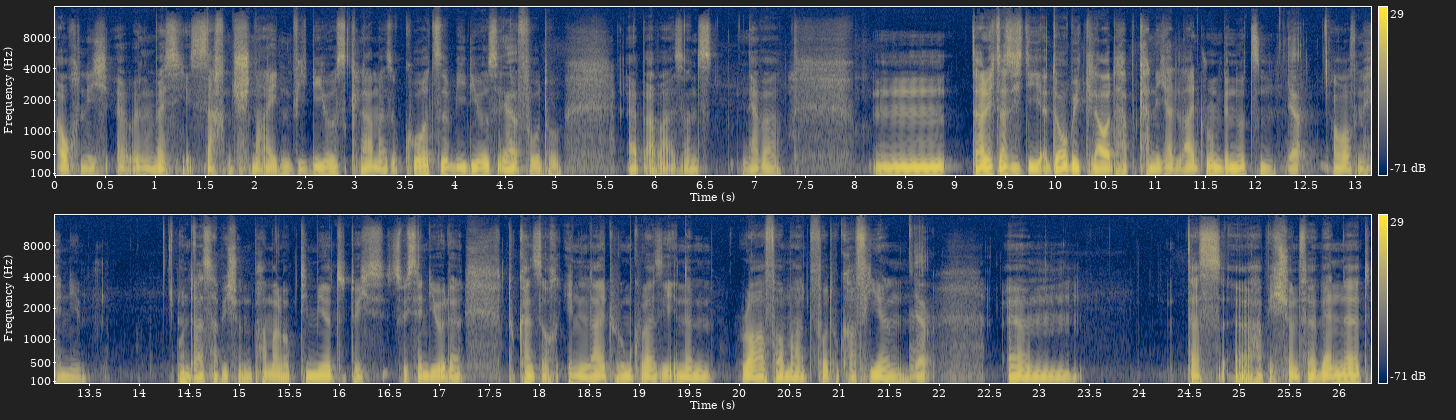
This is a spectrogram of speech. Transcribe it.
Auch nicht äh, irgendwelche Sachen schneiden, Videos, klar, mal so kurze Videos in Ja. der Foto-App, aber sonst never. Mm, Dadurch, dass ich die Adobe Cloud habe, kann ich halt Lightroom benutzen Ja. auch auf dem Handy. Und das habe ich schon ein paar Mal optimiert durch, durchs Handy oder du kannst auch in Lightroom quasi in einem RAW-Format fotografieren. Ja. Ähm, das äh, habe ich schon verwendet.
